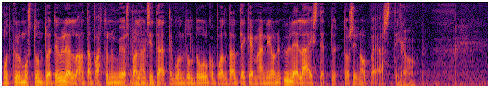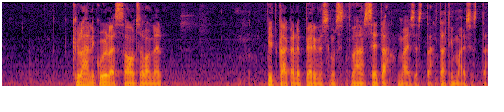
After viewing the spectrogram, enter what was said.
mutta kyllä musta tuntuu, että Ylellä on tapahtunut myös mm. paljon sitä, että kun on tultu ulkopuoleltaan tekemään, niin on yleläistetty tosi nopeasti. Joo. Kyllähän niin kuin Ylessä on sellainen pitkäaikainen perinne semmoisesta vähän setämäisestä, tätimäisestä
